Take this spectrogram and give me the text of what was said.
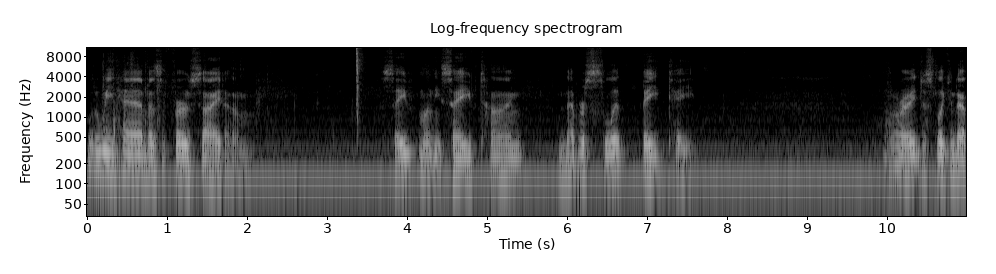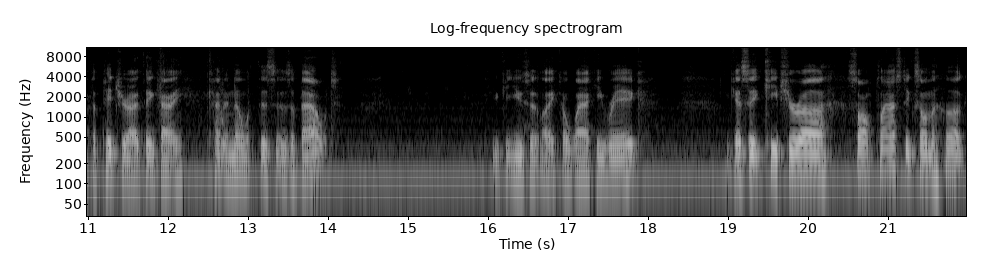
What do we have as the first item? Save money, save time, never slip bait tape. Alright, just looking at the picture, I think I kind of know what this is about. You can use it like a wacky rig. I guess it keeps your uh, soft plastics on the hook,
